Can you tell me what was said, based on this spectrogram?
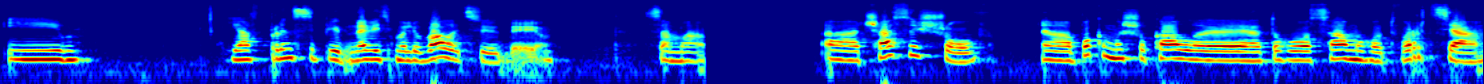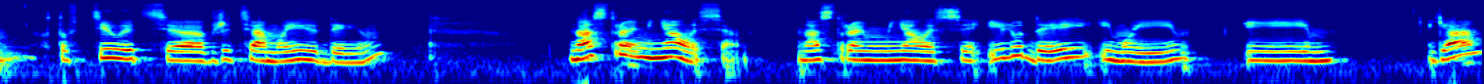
І я, в принципі, навіть малювала цю ідею сама. Час йшов, поки ми шукали того самого творця, хто втілить е, в життя мою ідею. Настрої мінялися. Настрої мінялися і людей, і мої. І я,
